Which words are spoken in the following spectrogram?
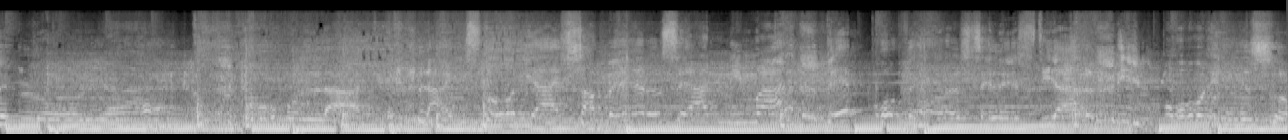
de gloria. Como la, la historia es saberse animal de poder celestial y por eso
